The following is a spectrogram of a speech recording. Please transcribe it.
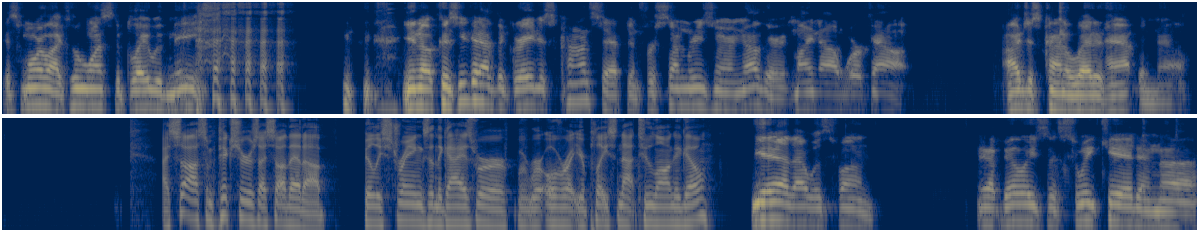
it's more like who wants to play with me. you know, because you could have the greatest concept, and for some reason or another, it might not work out. I just kind of let it happen now. I saw some pictures. I saw that uh, Billy Strings and the guys were were over at your place not too long ago. Yeah, that was fun. Yeah, Billy's a sweet kid, and uh,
